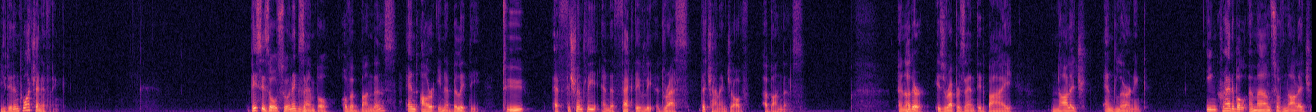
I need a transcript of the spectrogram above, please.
you didn't watch anything? This is also an example of abundance and our inability to efficiently and effectively address the challenge of abundance. Another is represented by knowledge and learning. Incredible amounts of knowledge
